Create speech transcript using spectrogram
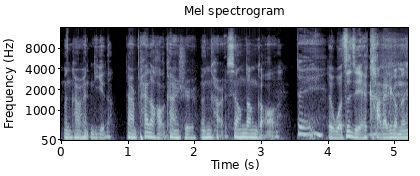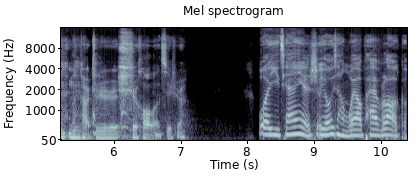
门槛很低的，但是拍的好看是门槛相当高的。对，对我自己也卡在这个门门槛之之后了。其实，我以前也是有想过要拍 vlog，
